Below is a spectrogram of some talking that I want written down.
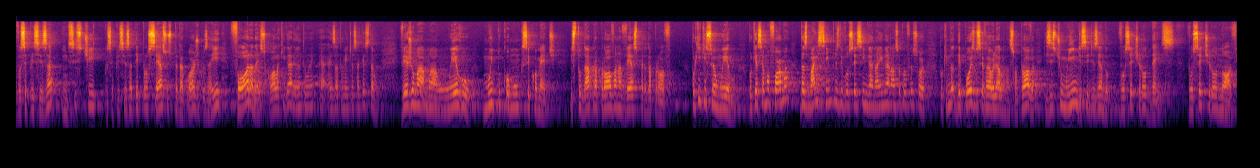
você precisa insistir, você precisa ter processos pedagógicos aí fora da escola que garantam é, exatamente essa questão. Veja uma, uma, um erro muito comum que se comete: estudar para a prova na véspera da prova. Por que, que isso é um erro? Porque essa é uma forma das mais simples de você se enganar e enganar o seu professor. Porque depois você vai olhar na sua prova, existe um índice dizendo você tirou 10, você tirou 9.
